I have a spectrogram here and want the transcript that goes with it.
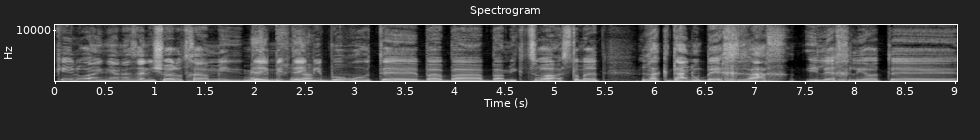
כאילו, העניין הזה? אני שואל אותך מדי, די מבורות אה, ב, ב, במקצוע. זאת אומרת, רקדן הוא בהכרח ילך להיות, אה,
